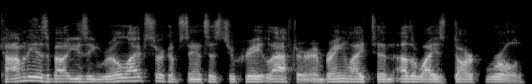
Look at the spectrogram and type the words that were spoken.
Comedy is about using real life circumstances to create laughter and bring light to an otherwise dark world.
